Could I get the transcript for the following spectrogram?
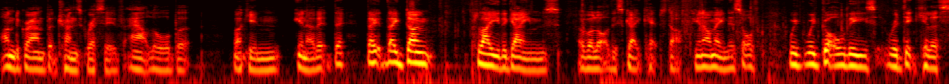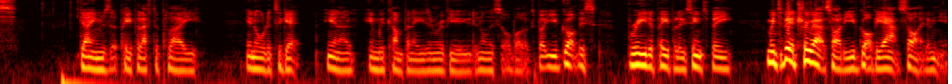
underground but transgressive, outlaw but fucking you know they they they, they don't play the games of a lot of this gatekept stuff. You know what I mean? There's sort of we've we've got all these ridiculous games that people have to play in order to get you know in with companies and reviewed and all this sort of bollocks. But you've got this breed of people who seem to be. I mean, to be a true outsider, you've got to be outside, haven't you?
